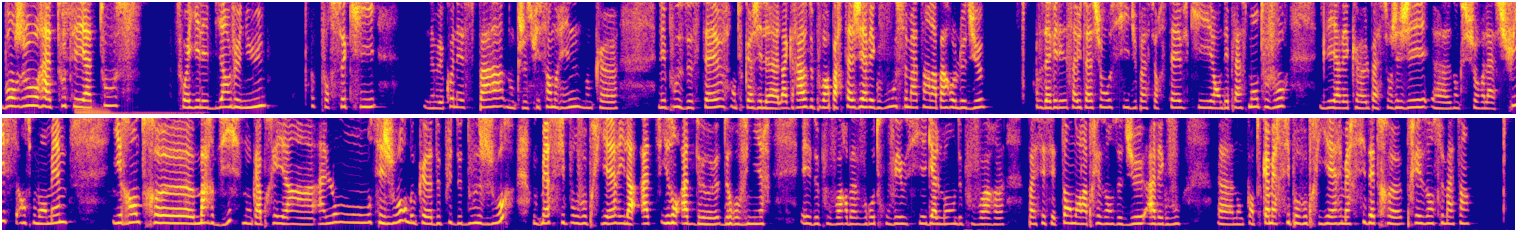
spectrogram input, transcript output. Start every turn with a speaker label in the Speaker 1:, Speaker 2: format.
Speaker 1: Bonjour à toutes et à tous. Soyez les bienvenus. Pour ceux qui ne me connaissent pas, donc je suis Sandrine, donc euh, l'épouse de Steve. En tout cas, j'ai la, grâce de pouvoir partager avec vous ce matin la parole de Dieu. Vous avez les salutations aussi du pasteur Steve qui est en déplacement toujours. Il est avec euh, le pasteur Gégé euh, donc sur la Suisse en ce moment même. Il rentre euh, mardi, donc après un, long séjour, donc euh, de plus de 12 jours. Donc merci pour vos prières. Il a hâte, ils ont hâte de, de revenir et de pouvoir bah, vous retrouver aussi également, de pouvoir euh, passer ces temps dans la présence de Dieu avec vous. donc en tout cas, merci pour vos prières et merci d'être présent ce matin.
